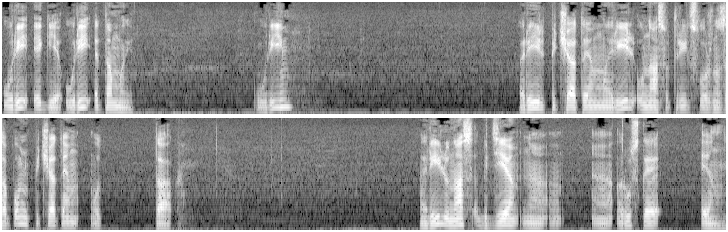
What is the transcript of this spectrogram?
Ури эге. Ури это мы. Ури. Риль печатаем мы риль. У нас вот риль сложно запомнить. Печатаем вот так. Риль у нас где э, э, русская N.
